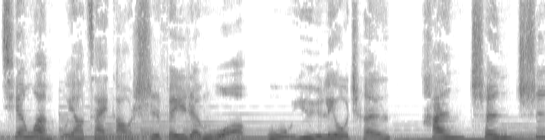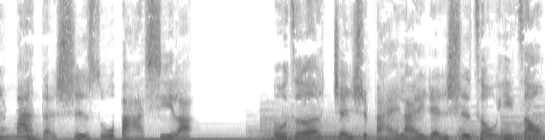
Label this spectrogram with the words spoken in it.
千万不要再搞是非人我、五欲六尘、贪嗔痴慢的世俗把戏了，否则真是白来人世走一遭。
